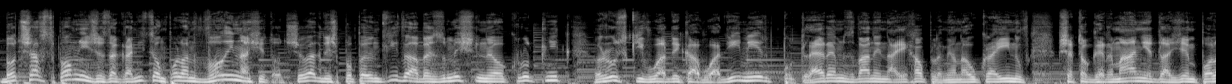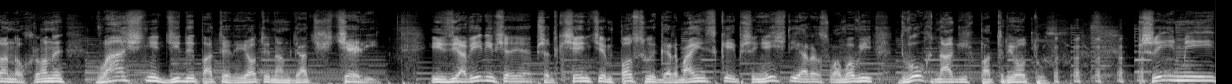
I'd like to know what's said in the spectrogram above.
Bo trzeba wspomnieć, że za granicą Polan wojna się toczyła, gdyż popędliwy, a bezmyślny okrutnik, ruski władyka Władimir, Putlerem zwany, najechał plemiona Ukrainów. Przeto Germanie dla ziem Polan ochrony właśnie dzidy patrioty nam dać chcieli. I zjawili się przed księciem posły germańskie i przynieśli Jarosławowi dwóch nagich patriotów. Przyjmij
